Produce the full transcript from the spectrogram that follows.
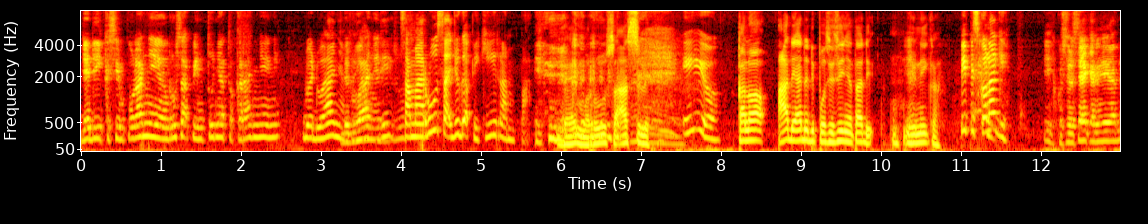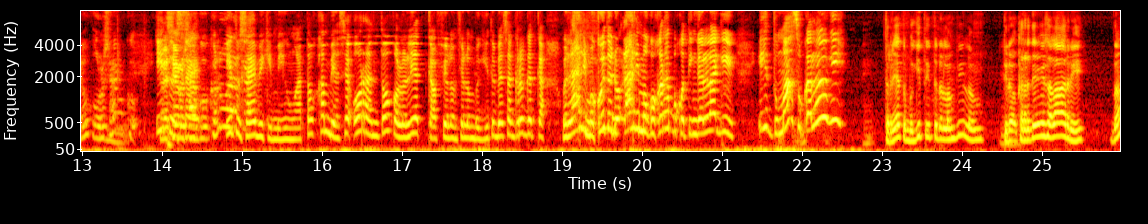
Jadi kesimpulannya yang rusak pintunya atau kerannya ini. dua-duanya Dua-duanya rusak. sama rusak juga pikiran pak Deh merusak asli. iyo Kalau ada ada di posisinya tadi, Yunika. pipis kok lagi Ih, ku selesaikan ini aduh urusanku. itu Selesai saya, urusanku keluar. itu saya bikin bingung atau kan biasa orang tuh kalau lihat kak film-film begitu biasa greget kak "Wah, lari mau kok itu dok lari mau kok kenapa kok tinggal lagi itu masuk kak lagi Ternyata begitu itu dalam film. Tidak karena dia bisa lari. Tuh?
